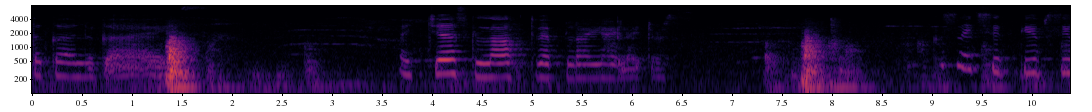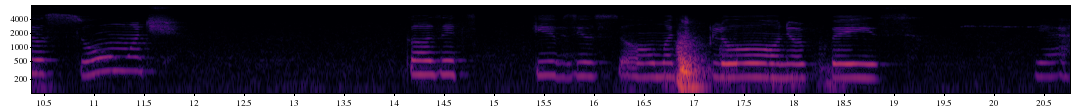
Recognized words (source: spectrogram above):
the color guys. I just love to apply highlighters. Because it gives you so much. Because it gives you so much glow on your face yeah.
